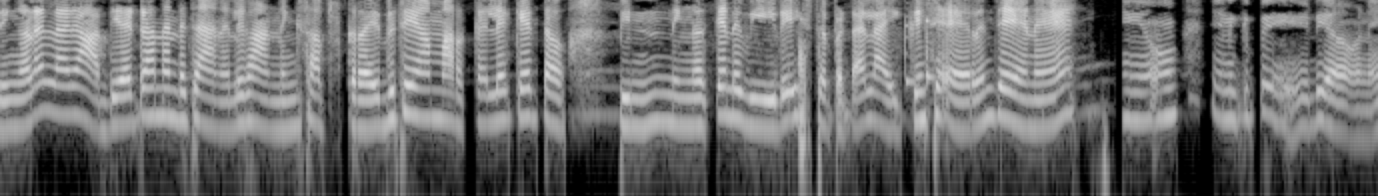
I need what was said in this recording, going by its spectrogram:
നിങ്ങളെല്ലാരും ആദ്യമായിട്ടാണ് എന്റെ ചാനൽ കാണണമെങ്കിൽ സബ്സ്ക്രൈബ് ചെയ്യാൻ മറക്കല്ലേ കേട്ടോ. പിന്നെ നിങ്ങൾക്ക് എന്റെ വീഡിയോ ഇഷ്ടപ്പെട്ടാൽ ലൈക്കും ഷെയറും ചെയ്യണേ. അയ്യോ എനിക്ക് പേടിയാണ്.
